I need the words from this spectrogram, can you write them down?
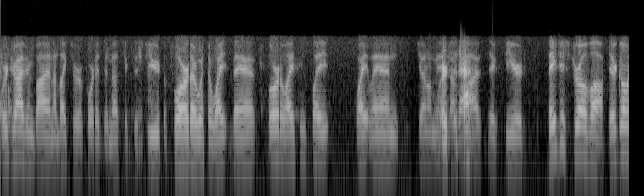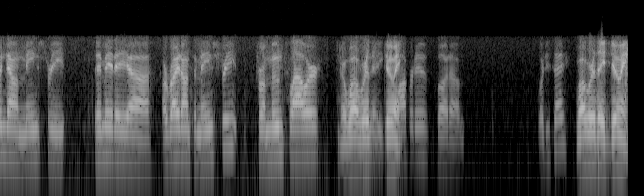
We're driving by, and I'd like to report a domestic dispute. Florida with a white van, Florida license plate, white land, gentleman, Where's at? five six beard. They just drove off. They're going down Main Street. They made a uh, a right onto Main Street from Moonflower. Or what were they doing? Cooperative, but um, what do you say? What were they doing?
